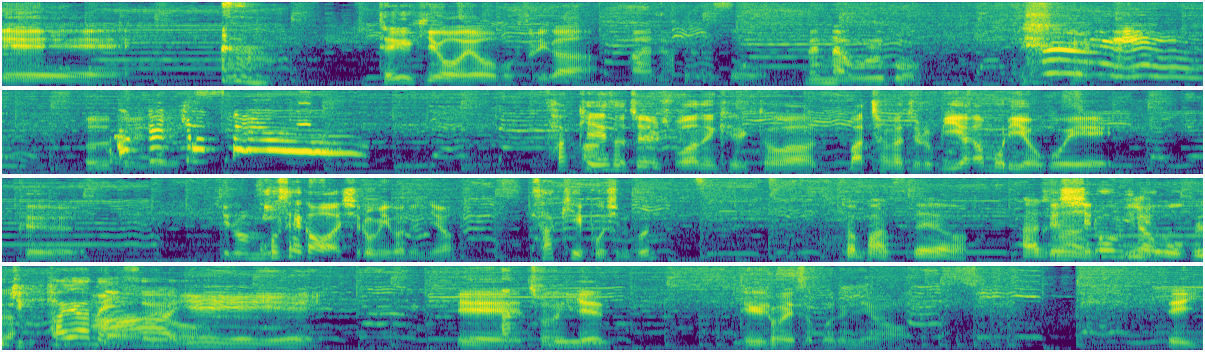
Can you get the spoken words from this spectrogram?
예 되게 귀여워요 목소리가 맞아. 또 맨날 울고. 저도 또 이제 사키에서 제일 좋아하는 캐릭터가 마찬가지로 미야모리 여고의 그 히로미. 코세가와 시롬이거든요. 사키 보신 분? 저 봤어요. 그 하지만 시롬이라고 이거 그 솔직히 하얀 애 아, 있어요. 예, 예, 예. 예, 사키. 저는 얘 되게 좋아했었거든요. 네,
